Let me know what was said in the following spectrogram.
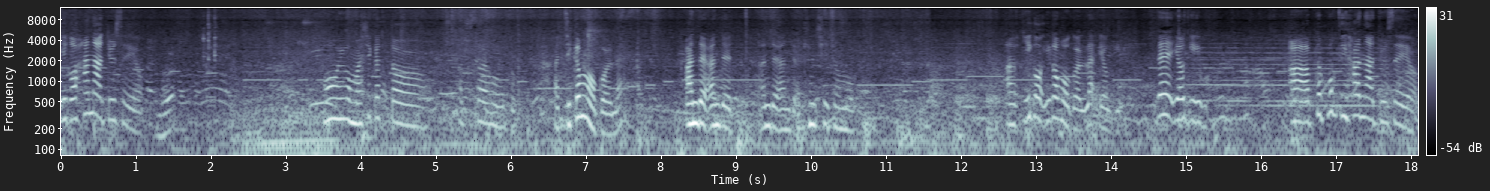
이거 하나 주세요. 어, 이거 맛있겠다. 찹쌀 호두. 아, 지금 먹을래? 안 돼, 안 돼, 안 돼, 안 돼. 김치 좀 먹어. 아, 이거, 이거 먹을래? 여기. 네, 여기. 아, 떡볶이 하나 주세요.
